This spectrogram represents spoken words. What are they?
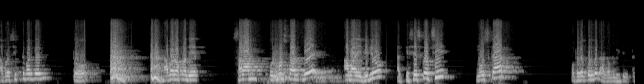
আপনারা শিখতে পারবেন। তো আবার আপনাদের সালাম ও নমস্কার দিয়ে আমার এই ভিডিও আজকে শেষ করছি। নমস্কার। অপেক্ষা করবেন আগামী ভিডিওতে।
